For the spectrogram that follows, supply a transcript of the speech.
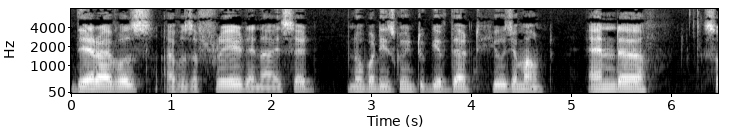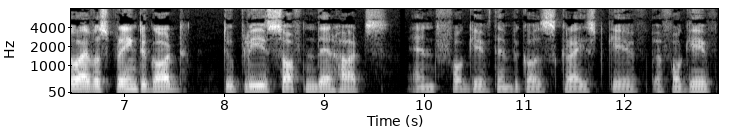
There I was, I was afraid, and I said, nobody is going to give that huge amount. And uh, so I was praying to God to please soften their hearts and forgive them because Christ gave uh, forgave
